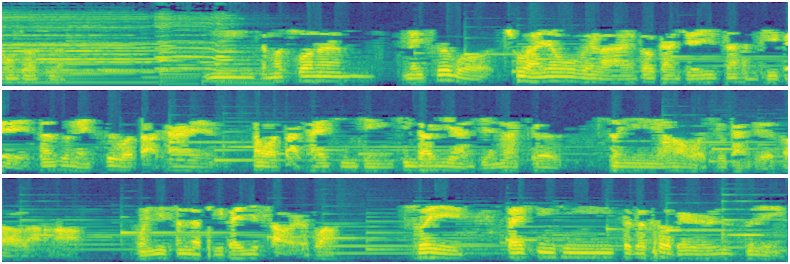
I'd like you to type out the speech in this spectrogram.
工作室。嗯，怎么说呢？每次我出完任务回来，都感觉一身很疲惫，但是每次我打开，当我打开心情，听到依然姐那个。声音，然后我就感觉到了啊，我一生的疲惫一扫而光。所以在星星这个特别的日子里，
